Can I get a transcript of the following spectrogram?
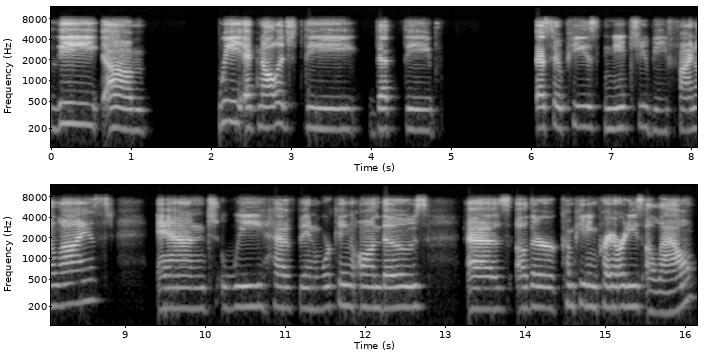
The, um, we acknowledged the, that the SOPs need to be finalized. And we have been working on those as other competing priorities allow.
